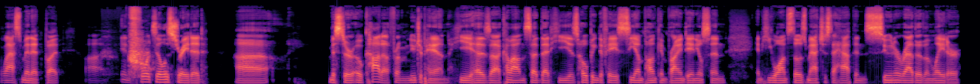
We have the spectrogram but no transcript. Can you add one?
last minute, but uh, in Sports Illustrated, uh, Mr. Okada from New Japan. He has uh, come out and said that he is hoping to face CM Punk and Bryan Danielson, and he wants those matches to happen sooner rather than later.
